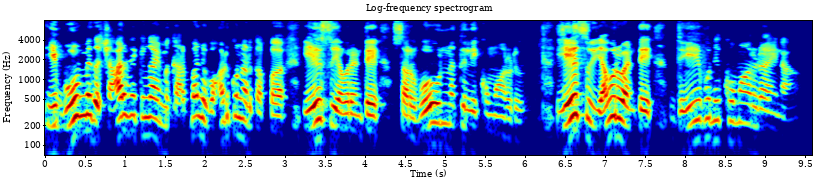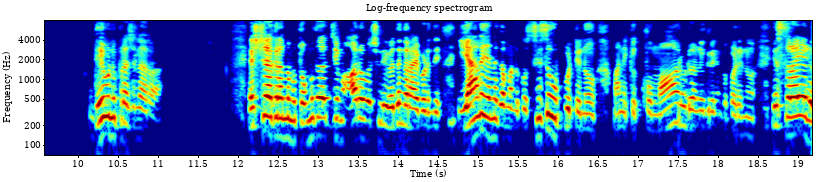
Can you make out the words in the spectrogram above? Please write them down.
ఈ భూమి మీద శారీరకంగా ఆమె గర్భాన్ని వాడుకున్నాడు తప్ప ఏసు ఎవరంటే సర్వోన్నతిని కుమారుడు. ఏసు ఎవరు అంటే దేవుని కుమారుడు ఆయన. దేవుని ప్రజలారా యశ్యా గ్రంథము తొమ్మిదో అధ్యాయం ఆరో వచ్చిన ఈ విధంగా రాయబడింది. ఏలయనగా మనకు శిశువు పుట్టెను మనకి కుమారుడు అనుగ్రహింపబడిను. ఇస్రాయేల్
